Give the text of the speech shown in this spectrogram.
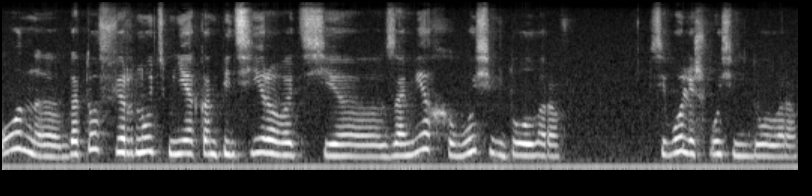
он готов вернуть мне, компенсировать за мех 8 долларов, всего лишь 8 долларов.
